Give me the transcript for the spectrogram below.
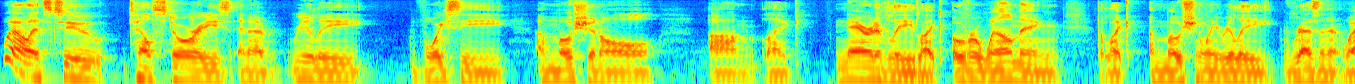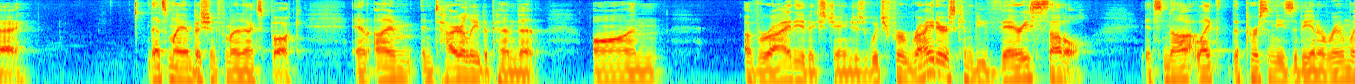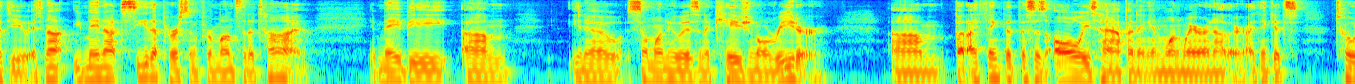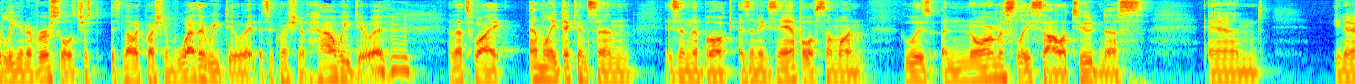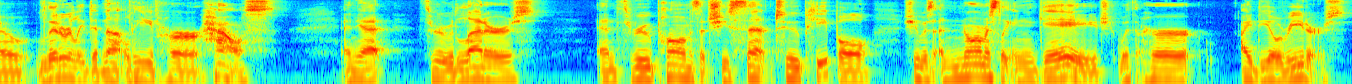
Well, it's to tell stories in a really voicey, emotional, um, like narratively, like overwhelming, but like emotionally really resonant way. That's my ambition for my next book. And I'm entirely dependent on a variety of exchanges, which for writers can be very subtle. It's not like the person needs to be in a room with you. It's not, you may not see the person for months at a time. It may be, um, you know, someone who is an occasional reader. Um, but I think that this is always happening in one way or another. I think it's totally universal. It's just, it's not a question of whether we do it, it's a question of how we do it. And that's why Emily Dickinson is in the book as an example of someone who is enormously solitudinous and, you know, literally did not leave her house. And yet, through letters and through poems that she sent to people, she was enormously engaged with her ideal readers.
